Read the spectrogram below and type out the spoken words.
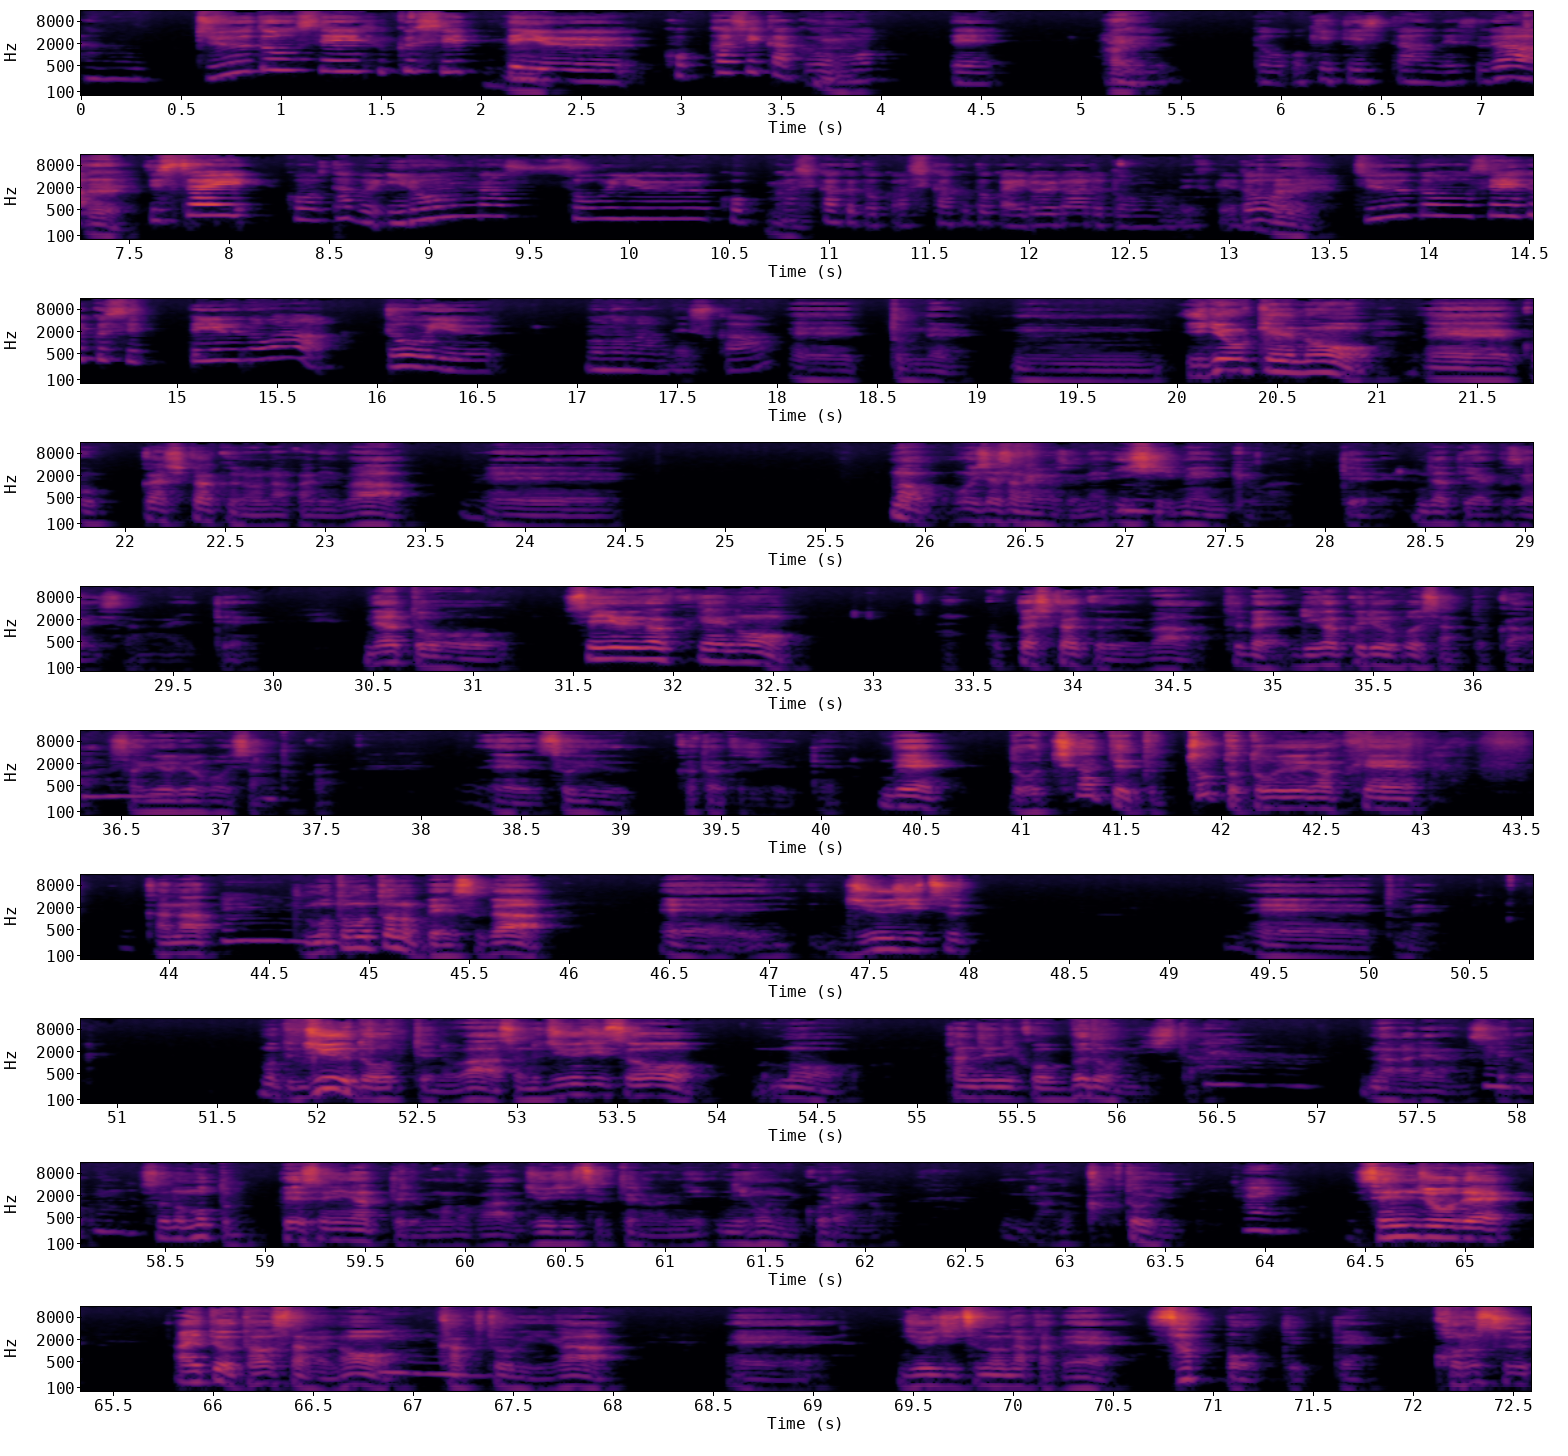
あの柔道整復師っていう国家資格を持っていはい。るとお聞きしたんですが、え実際こう多分いろんなそういう国家資格とか資格とかいろいろあると思うんですけえど、え。柔道整復師っていうのはどういうものなんですか？えーっとね、うーん、医療系の、えー国家資格の中には、えーまあ、お医者さんがいますよね。うん。医師免許があって、で、あと薬剤師さんがいて、で、あと、西洋医学系の国家資格は、例えば理学療法士さんとか、うん。作業療法士さんとか、えーそういう方たちがいて、で、どっちかっていうと、ちょっと東洋医学系かな。もともとのベースが、えー充実、えーっとね、もっと柔道っていうのは、その充実をもう完全にこう武道にしたあ流れなんですけど、うんうん。そのもっとベースになってるものが、充実っていうのがに日本古来のあの格闘技、ーはい。戦場で相手を倒すためのうんうん。格闘技が、えー充実の中で、殺法って言って、殺す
